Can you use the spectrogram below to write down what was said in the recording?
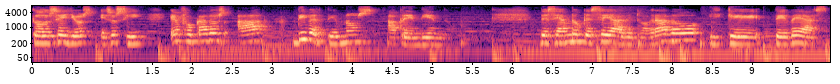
Todos ellos, eso sí, enfocados a divertirnos aprendiendo. Deseando que sea de tu agrado y que te veas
